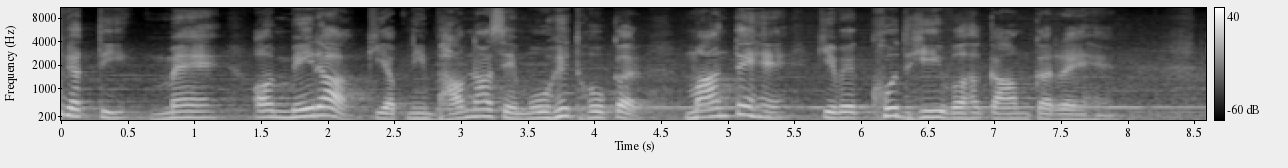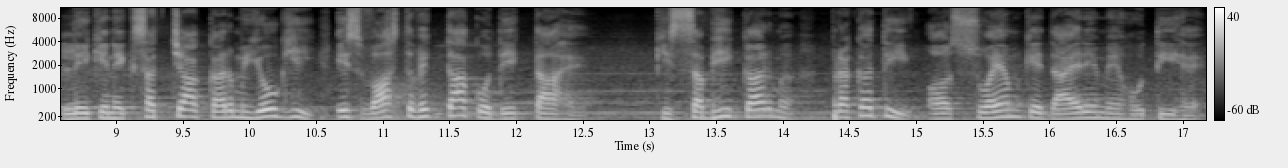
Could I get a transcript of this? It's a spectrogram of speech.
व्यक्ति, मैं और मेरा की अपनी भावना से मोहित होकर मानते हैं कि वे खुद ही वह काम कर रहे हैं। लेकिन एक सच्चा कर्म योगी इस वास्तविकता को देखता है कि सभी कर्म प्रकृति और स्वयं के दायरे में होती है।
